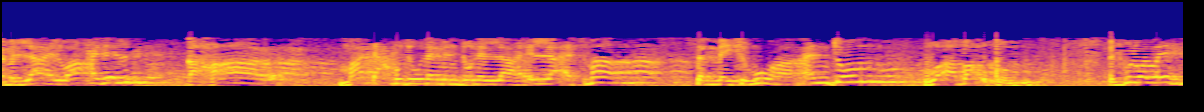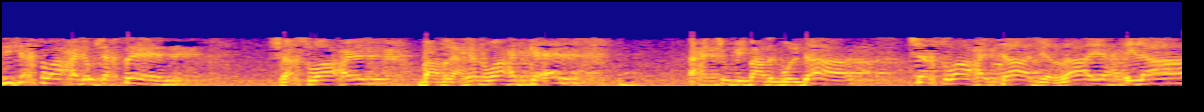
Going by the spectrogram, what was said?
أم الله الواحد القهار؟ ما تعبدون من دون الله إلا أسماء سميتموها أنتم وآباؤكم. تقول والله يهدي شخص واحد أو شخصين. شخص واحد بعض الأحيان واحد كألف. أحد تشوف في بعض البلدان شخص واحد تاجر رايح إلى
